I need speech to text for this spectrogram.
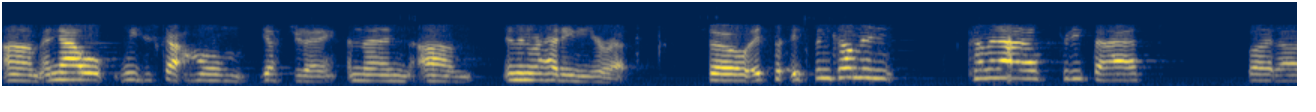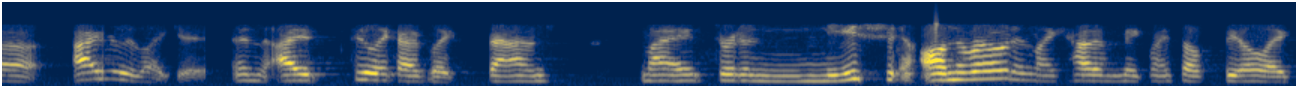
um, and now we just got home yesterday, and then um, and then we're heading to Europe. So it's it's been coming coming at us pretty fast, but uh, I really like it, and I feel like I've like found my sort of niche on the road and like how to make myself feel like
